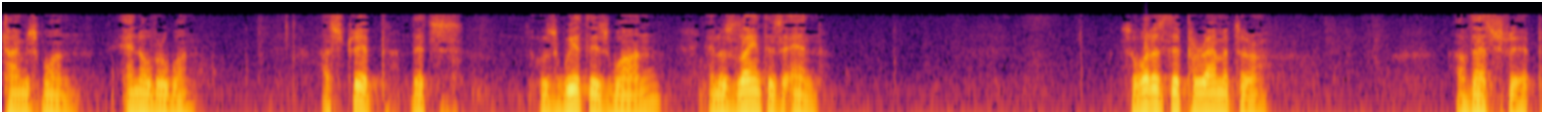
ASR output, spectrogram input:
times 1, n over 1. A strip that's, whose width is 1 and whose length is n. So what is the parameter of that strip?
